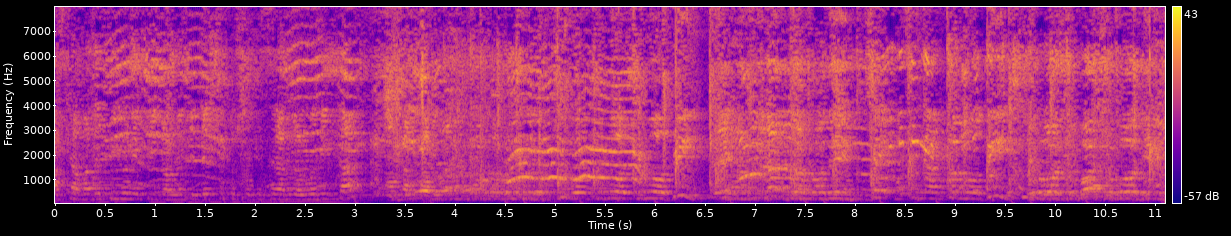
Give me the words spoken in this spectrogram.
আজকে আমাদের প্রিয় নেত্রী জন্মদিন দেশ শেখ হাসিনার জন্মদিনটা আমরা পারিবারিক শুভ শুভ শুভ দিন শেখ হাসিনার জন্মদিন শেখ হাসিনার জন্মদিন শুভ শুভ শুভ দিন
